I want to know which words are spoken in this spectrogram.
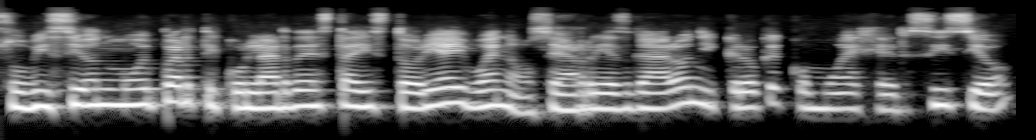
su visión muy particular de esta historia y bueno, se arriesgaron y creo que como ejercicio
